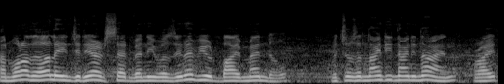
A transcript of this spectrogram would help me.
and one of the early engineers said when he was interviewed by Mendel, which was in 1999, right?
